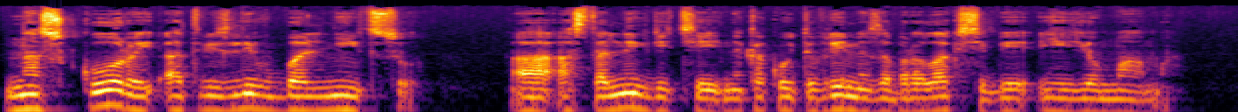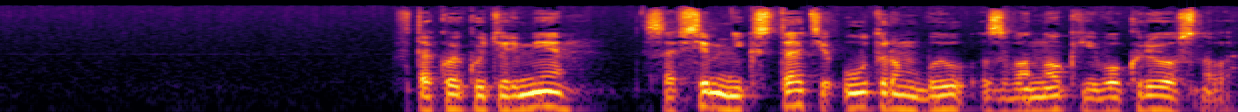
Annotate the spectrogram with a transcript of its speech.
на скорой отвезли в больницу, а остальных детей на какое-то время забрала к себе ее мама. В такой кутерьме совсем не кстати утром был звонок его крестного,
